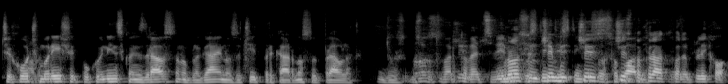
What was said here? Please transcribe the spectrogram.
če hočemo rešiti pokojninsko in zdravstveno blagajno, začeti prekarnost odpravljati. Gospod Vrtovec, vi prosim, če mi čisto kratko repliko.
